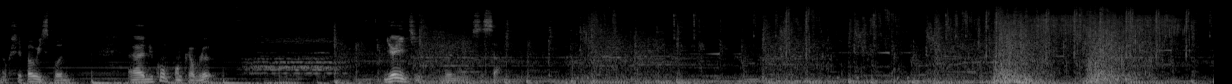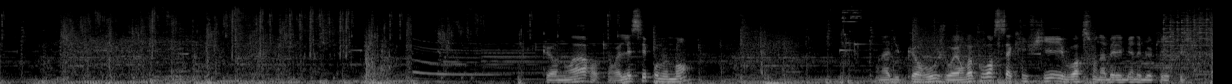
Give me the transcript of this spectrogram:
Donc je sais pas où il spawn. Euh, du coup on prend cœur bleu. Duality, bon, c'est ça. Cœur noir, ok, on va le laisser pour le moment. On a du cœur rouge, ouais, on va pouvoir sacrifier et voir si on a bel et bien débloqué les trucs.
